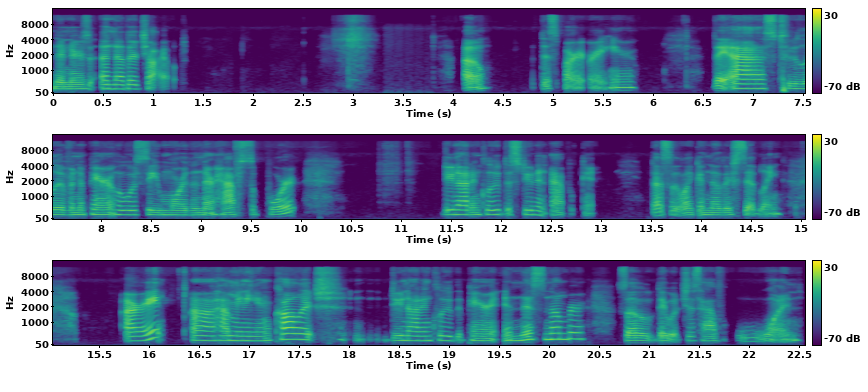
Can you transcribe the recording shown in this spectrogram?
and then there's another child. Oh, this part right here. They asked to live in a parent who would see more than their half support do not include the student applicant. That's like another sibling. All right. Uh, how many in college? Do not include the parent in this number. So they would just have one.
